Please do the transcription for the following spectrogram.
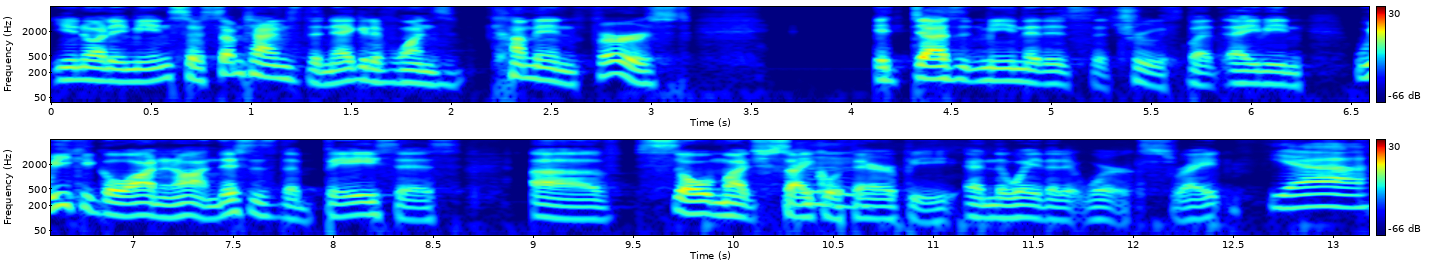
you know what i mean so sometimes the negative ones come in first it doesn't mean that it's the truth. But I mean, we could go on and on. This is the basis of so much psychotherapy and the way that it works, right? Yeah.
